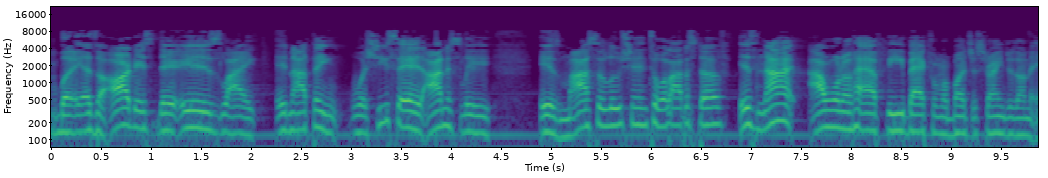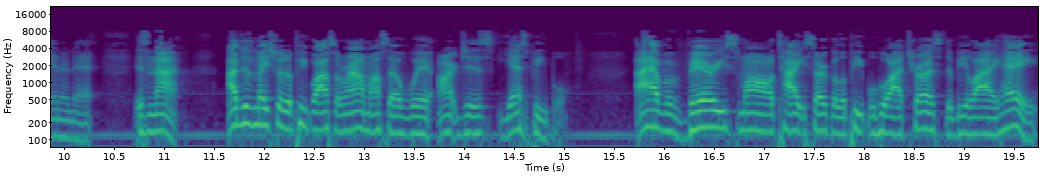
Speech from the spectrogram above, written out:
but as an artist, there is like, and I think what she said, honestly, is my solution to a lot of stuff. It's not, I want to have feedback from a bunch of strangers on the internet. It's not. I just make sure the people I surround myself with aren't just yes people. I have a very small, tight circle of people who I trust to be like, hey,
